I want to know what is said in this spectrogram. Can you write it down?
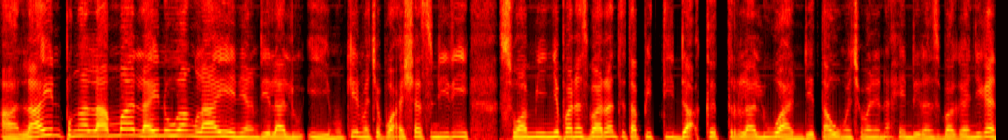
ha, lain pengalaman lain orang lain yang dilalui. Mungkin macam Puan Aisyah sendiri suaminya panas baran tetapi tidak keterlaluan. Dia tahu macam mana nak handle dan sebagainya kan.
